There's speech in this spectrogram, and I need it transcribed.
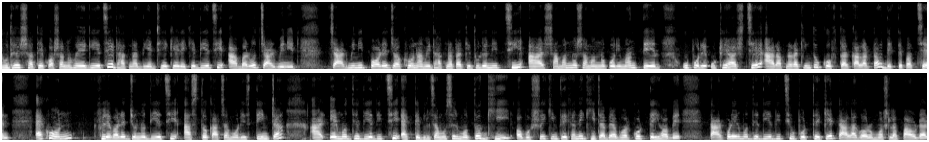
দুধের সাথে কষানো হয়ে গিয়েছে, ঢাকনা দিয়ে ঢেকে রেখে দিয়েছি আবারও চার মিনিট। চার মিনিট পরে যখন আমি ঢাকনাটাকে তুলে নিচ্ছি আর সামান্য সামান্য পরিমাণ তেল উপরে উঠে আসছে, আর আপনারা কিন্তু কোফতার কালারটাও দেখতে পাচ্ছেন। এখন ফ্লেভারের জন্য দিয়েছি আস্ত কাঁচামরিচ তিনটা। আর এর মধ্যে দিয়ে দিচ্ছি এক টেবিল চামচের মতো ঘি। অবশ্যই কিন্তু এখানে ঘিটা ব্যবহার করতেই হবে। তারপর এর মধ্যে দিয়ে দিচ্ছি উপর থেকে টালা গরম মশলা পাউডার।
